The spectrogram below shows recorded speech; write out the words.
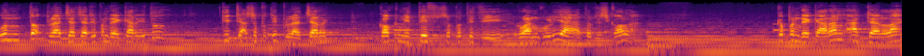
untuk belajar jadi pendekar itu tidak seperti belajar kognitif seperti di ruang kuliah atau di sekolah. Kependekaran adalah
